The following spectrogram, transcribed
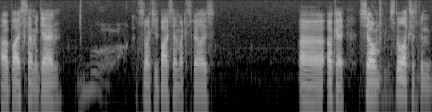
Uh, Body Slam again. Snorlax use Body Slam like his Uh, okay. So, Snorlax has been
